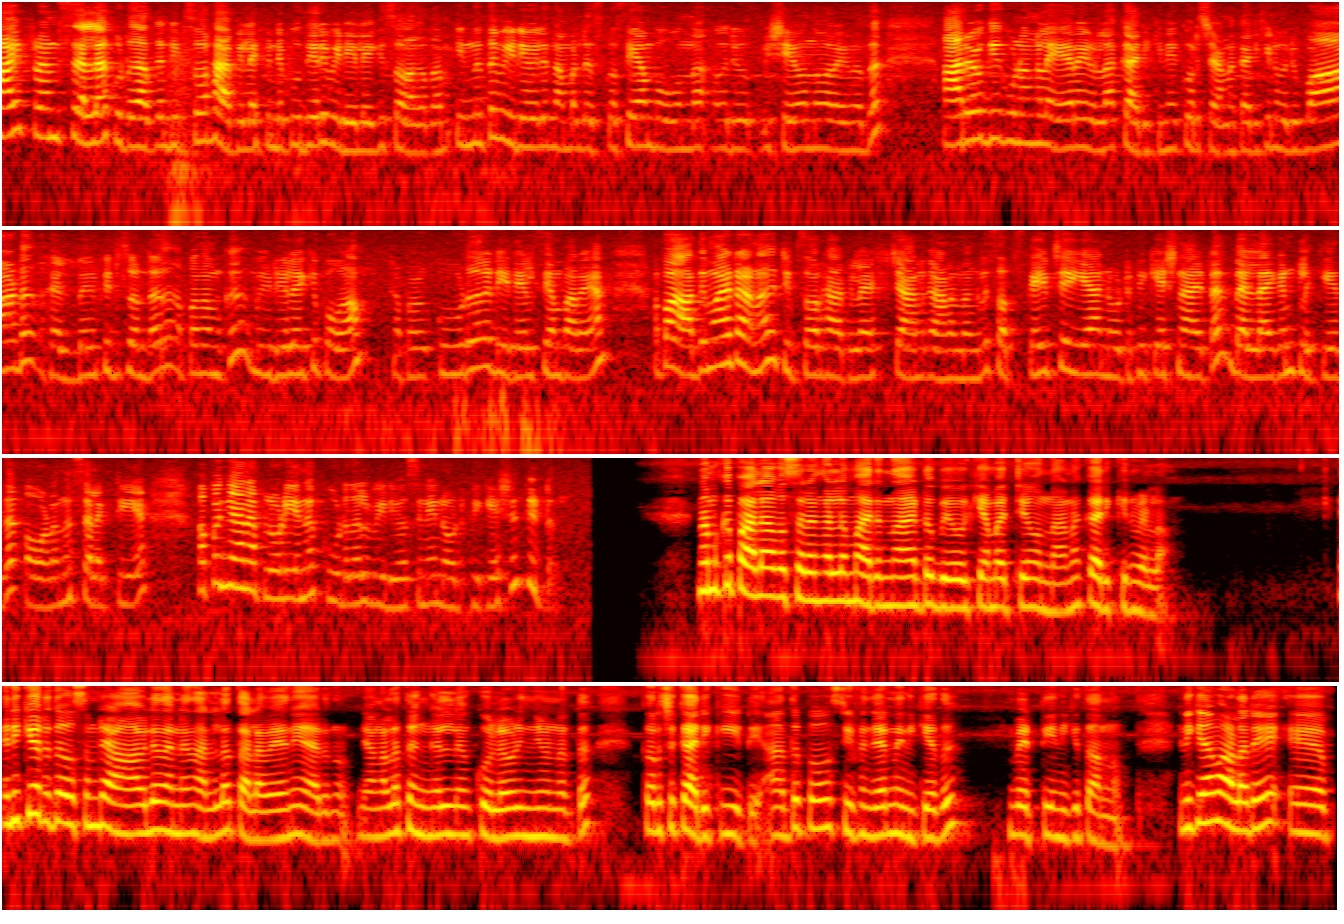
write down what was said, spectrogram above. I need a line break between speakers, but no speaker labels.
Hi friends എല്ലാ കൂട്ടുകാർക്കും tips four happy ലൈഫിന്റെ പുതിയൊരു വീഡിയോയിലേക്ക് സ്വാഗതം. ഇന്നത്തെ വീഡിയോയിൽ നമ്മൾ ഡിസ്കസ് ചെയ്യാൻ പോകുന്ന ഒരു വിഷയം എന്ന് പറയുന്നത് ആരോഗ്യ ഗുണങ്ങൾ ഏറെയുള്ള കരിക്കിനെ കുറിച്ചാണ്. കരിക്കിന് ഒരുപാട് ഹെൽത്ത് ബെനിഫിറ്റ്സ് ഉണ്ട്. അപ്പോൾ നമുക്ക് വീഡിയോയിലേക്ക് പോകാം. അപ്പോൾ കൂടുതൽ ഡീറ്റെയിൽസ് ഞാൻ പറയാം. അപ്പോൾ ആദ്യമായിട്ടാണ് tips or happy life channel കാണുന്നതെങ്കിൽ സബ്സ്ക്രൈബ് ചെയ്യുക നോട്ടിഫിക്കേഷനായിട്ട് ബെല്ലൈക്കൺ ക്ലിക്ക് ചെയ്ത് ഓളെന്ന് സെലക്ട് ചെയ്യുക. അപ്പോൾ ഞാൻ അപ്ലോഡ് ചെയ്യുന്ന കൂടുതൽ വീഡിയോസിന്റെ നോട്ടിഫിക്കേഷൻ കിട്ടും.
നമുക്ക് പല അവസരങ്ങളിലും മരുന്നായിട്ട് ഉപയോഗിക്കാൻ പറ്റിയ ഒന്നാണ് കരിക്കിൻ വെള്ളം. എനിക്കൊരു ദിവസം രാവിലെ തന്നെ നല്ല തലവേദനയായിരുന്നു. ഞങ്ങളുടെ തെങ്ങിൽ നിന്ന് കുല ഒഴിഞ്ഞു വന്നിട്ട് കുറച്ച് കരിക്ക് കിട്ടി. അതിപ്പോൾ സ്റ്റീഫൻ ചേട്ടൻ എനിക്കത് വെട്ടി എനിക്ക് തന്നു. എനിക്കത് വളരെ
